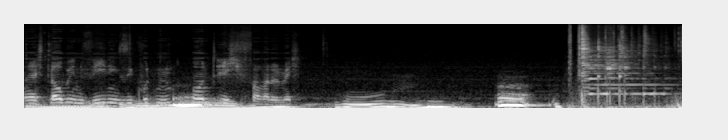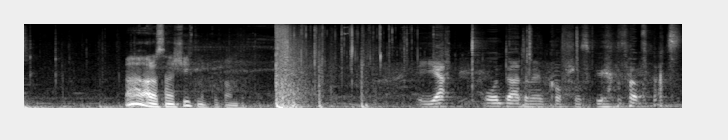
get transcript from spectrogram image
Äh, Ich glaube in wenigen Sekunden und ich verwandle mich. Ah, das ist ein Achievement bekommen. Ja, und da hat er mir einen Kopfschuss ge- verpasst.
